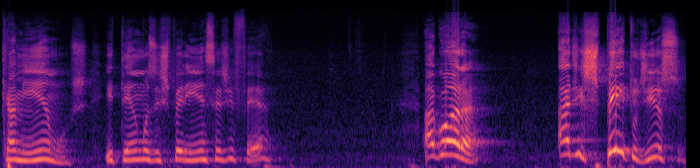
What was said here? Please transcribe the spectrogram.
caminhemos e tenhamos experiências de fé. Agora, a despeito disso,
